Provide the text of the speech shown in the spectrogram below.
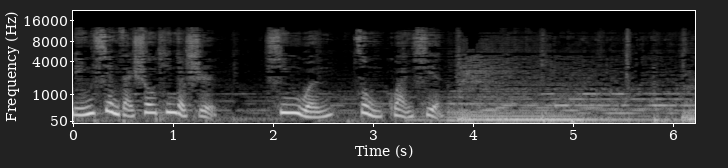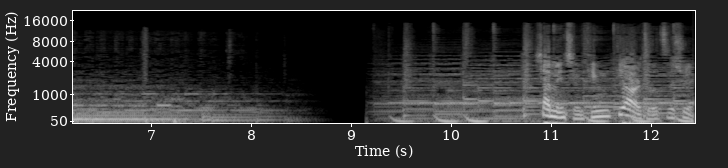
您现在收听的是新闻纵贯线。下面请听第二则资讯：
